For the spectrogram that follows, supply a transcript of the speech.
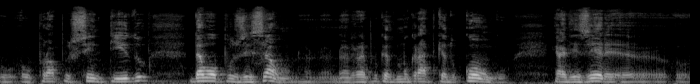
uh, o próprio sentido da oposição na República Democrática do Congo. Quer dizer, uh,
